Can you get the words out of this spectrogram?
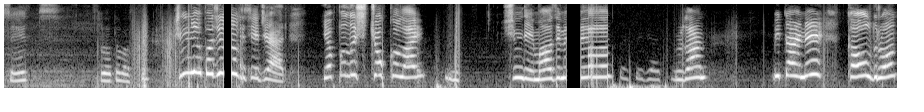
set salata bastım. Şimdi yapacağım seçer. Yapılış çok kolay. Şimdi malzeme. Buradan bir tane kaldron,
